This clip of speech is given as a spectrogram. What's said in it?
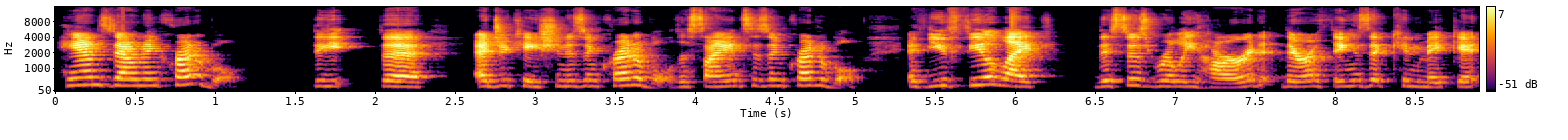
Hands down incredible. The the education is incredible. The science is incredible. If you feel like this is really hard, there are things that can make it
